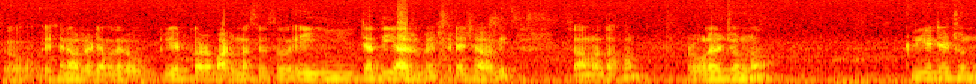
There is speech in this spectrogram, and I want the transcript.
সো এখানে অলরেডি আমাদের ক্রিয়েট করার বাটন আছে। সো এইটাতেই আসবে, সেটাই স্বাভাবিক। সো আমরা তখন রোলের জন্য ক্রিয়েটের জন্য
